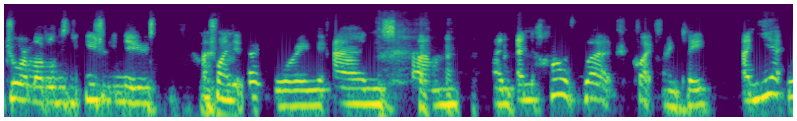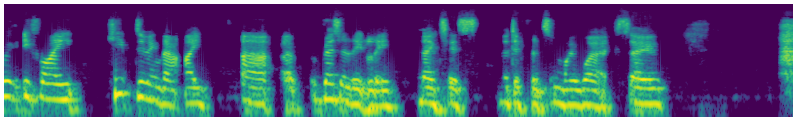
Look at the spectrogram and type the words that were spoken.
draw a model who's usually nude. I find it very boring and um, and, and hard work, quite frankly. And yet, if I keep doing that, I uh, uh, resolutely notice the difference in my work. So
